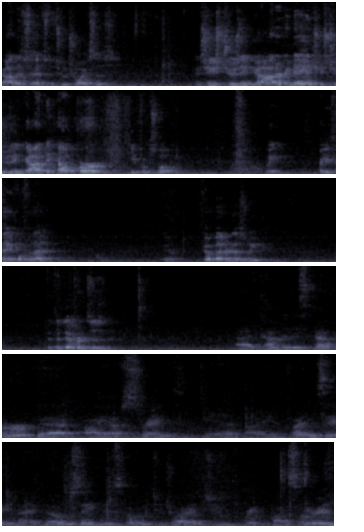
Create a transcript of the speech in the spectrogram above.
God, it's, it's the two choices. And she's choosing God every day, and she's choosing God to help her keep from smoking. I mean, are you thankful for that? Yeah. Feel better this week? It's a difference, isn't it? I've come to discover that I have strength and I am fighting Satan. I know Satan is going to try to break my spirit.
